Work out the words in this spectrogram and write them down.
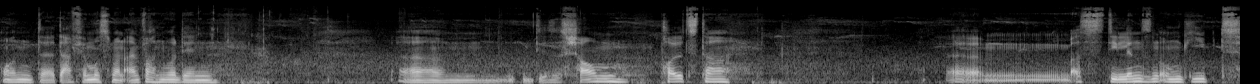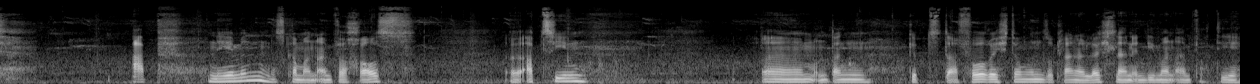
und äh, dafür muss man einfach nur den ähm, dieses Schaumpolster, ähm, was die Linsen umgibt, abnehmen. Das kann man einfach raus äh, abziehen ähm, und dann gibt es da Vorrichtungen, so kleine Löchlein, in die man einfach die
